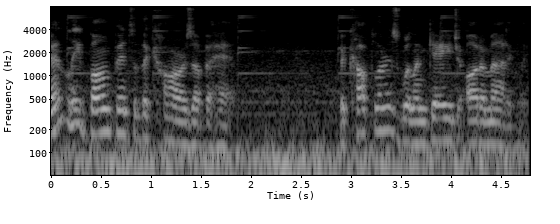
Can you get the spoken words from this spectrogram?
Gently bump into the cars up ahead. The couplers will engage automatically.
